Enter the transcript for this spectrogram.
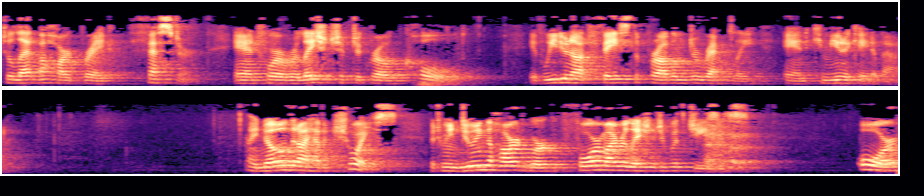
to let a heartbreak fester and for a relationship to grow cold if we do not face the problem directly and communicate about it. I know that I have a choice between doing the hard work for my relationship with Jesus or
